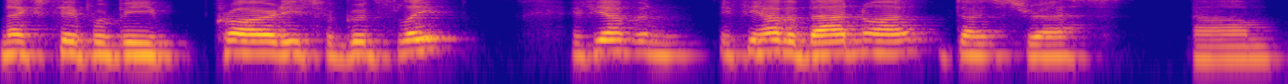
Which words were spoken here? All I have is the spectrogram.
Next tip would be priorities for good sleep. If you haven't, if you have a bad night, don't stress. Um,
